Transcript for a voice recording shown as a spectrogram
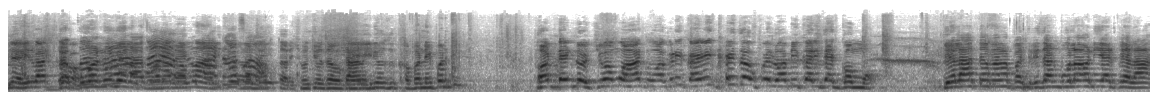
બેહીને વાત કરો. કોનું બાપલા હારી જોઈ તરછો થયો જાવ, રહ્યો ખબર નહીં પડતી. ફટ દઈને ડોશીઓ હું હાથ વાગડી કરી ખાઈ જાવ કોઈ લોબી કરી જાય ગમો. પેલા તમારા ભત્રીજાને બોલાવો ને યાર પેલા.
